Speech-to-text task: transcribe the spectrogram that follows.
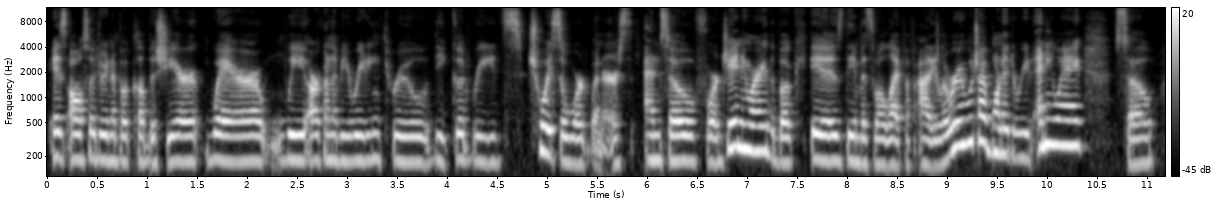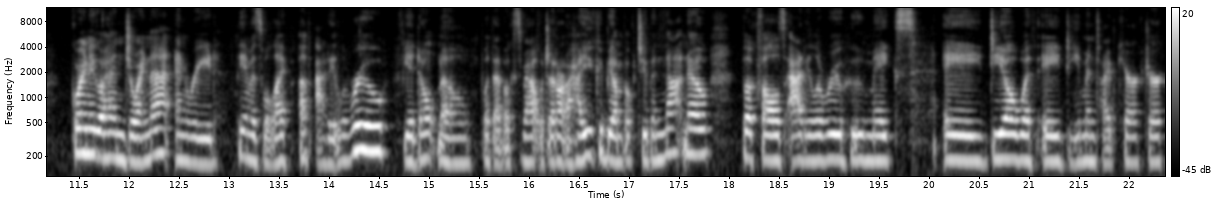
is also doing a book club this year where we are going to be reading through the Goodreads Choice Award winners. And so for January, the book is The Invisible Life of Addie LaRue, which I wanted to read anyway. So going to go ahead and join that and read The Invisible Life of Addie LaRue. If you don't know what that book's about, which I don't know how you could be on booktube and not know, book follows Addie LaRue who makes a deal with a demon type character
